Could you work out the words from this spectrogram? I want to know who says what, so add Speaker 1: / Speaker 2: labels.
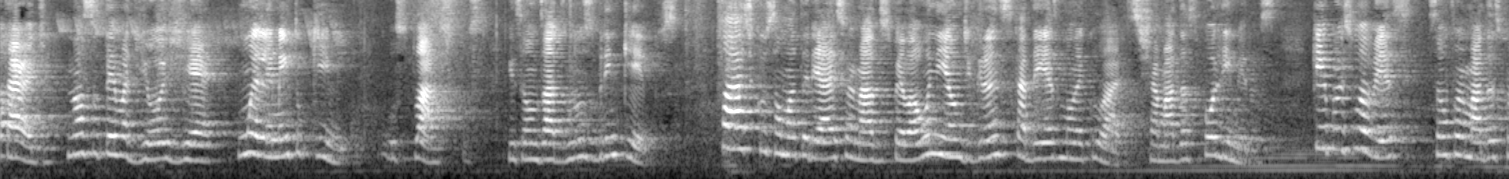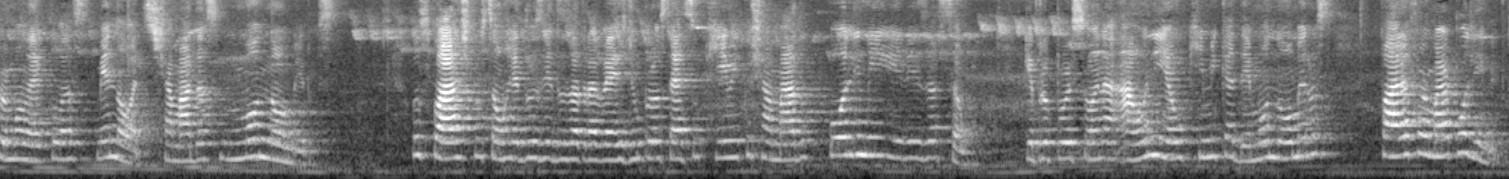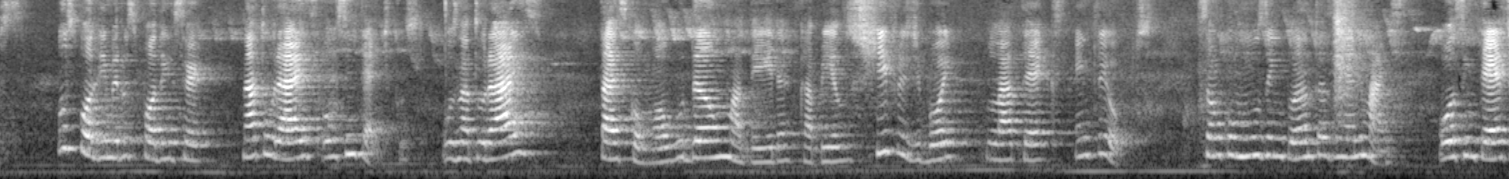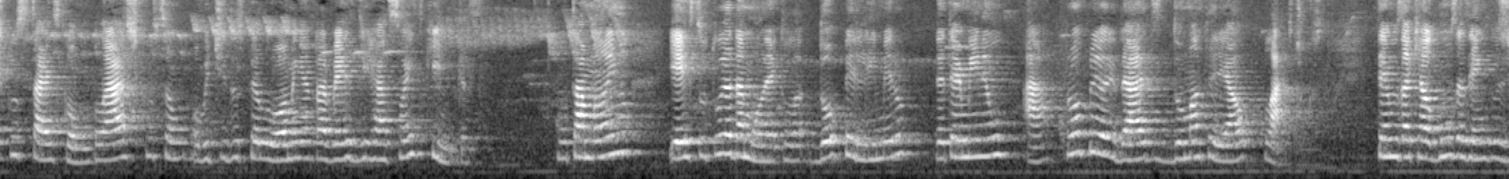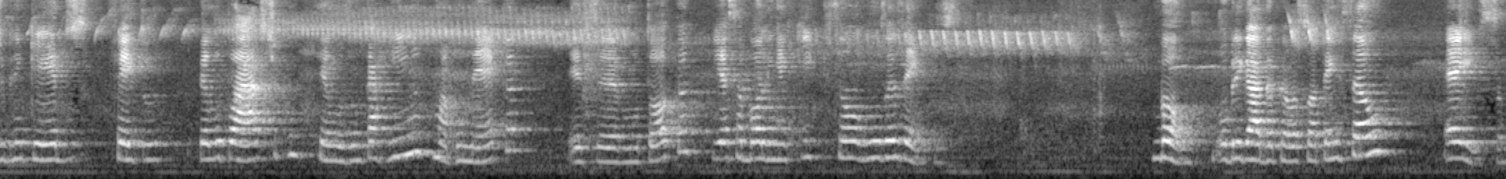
Speaker 1: tarde. Nosso tema de hoje é um elemento químico, os plásticos, que são usados nos brinquedos. Plásticos são materiais formados pela união de grandes cadeias moleculares, chamadas polímeros, que por sua vez são formadas por moléculas menores, chamadas monômeros. Os plásticos são reduzidos através de um processo químico chamado polimerização, que proporciona a união química de monômeros para formar polímeros. Os polímeros podem ser naturais ou sintéticos. Os naturais, tais como algodão, madeira, cabelos, chifres de boi, látex, entre outros, são comuns em plantas e animais. Os sintéticos, tais como plásticos, são obtidos pelo homem através de reações químicas. O tamanho e a estrutura da molécula do polímero determinam a propriedades do material plástico. Temos aqui alguns exemplos de brinquedos feitos pelo plástico. Temos um carrinho, uma boneca, esse é motoca e essa bolinha aqui que são alguns exemplos. Bom, obrigada pela sua atenção. É isso.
